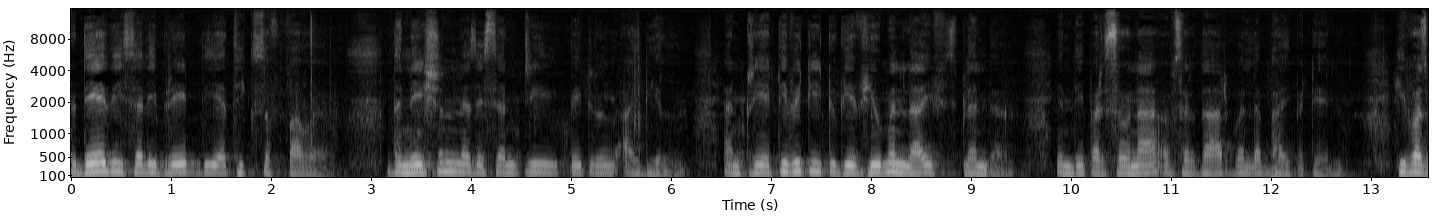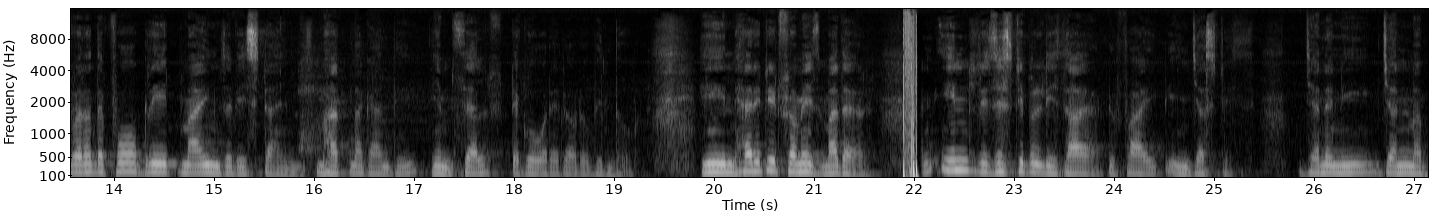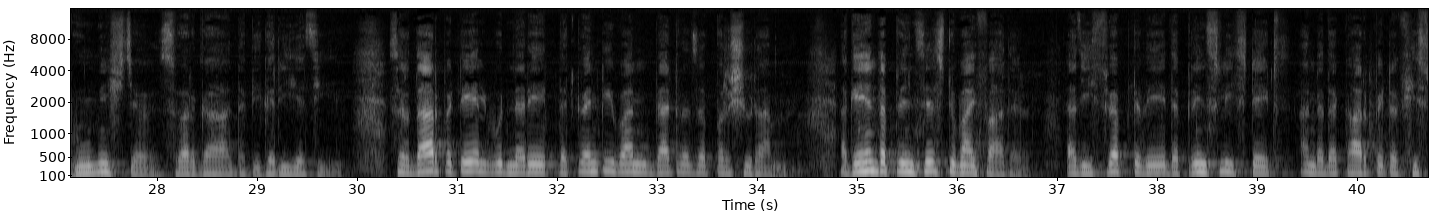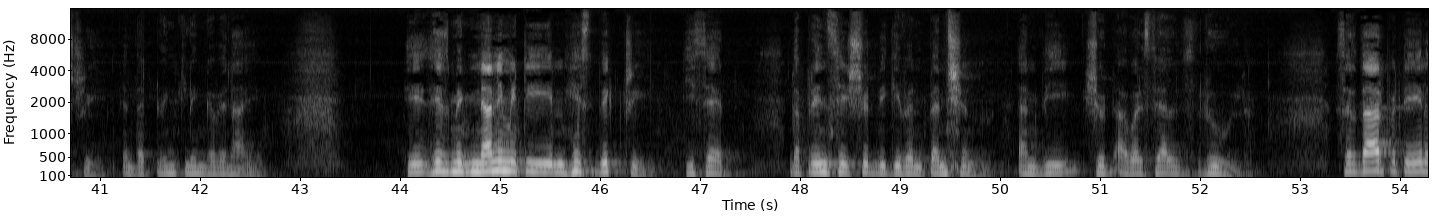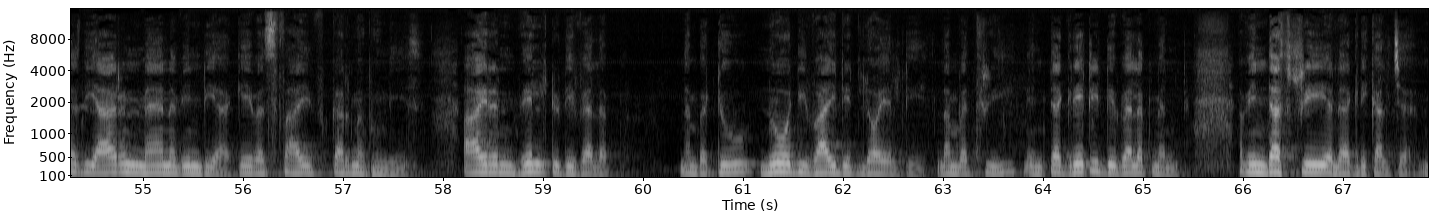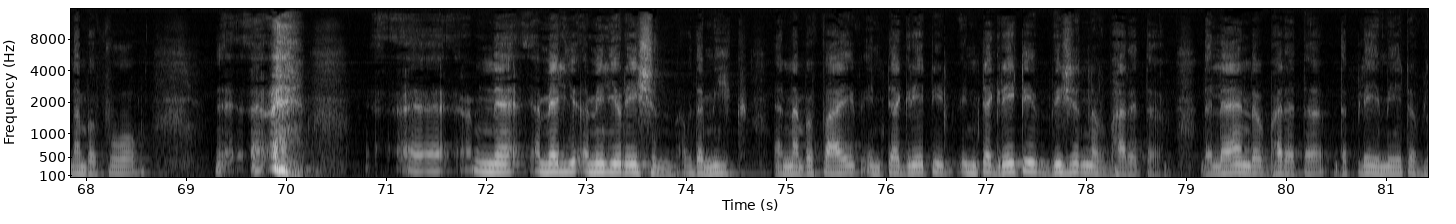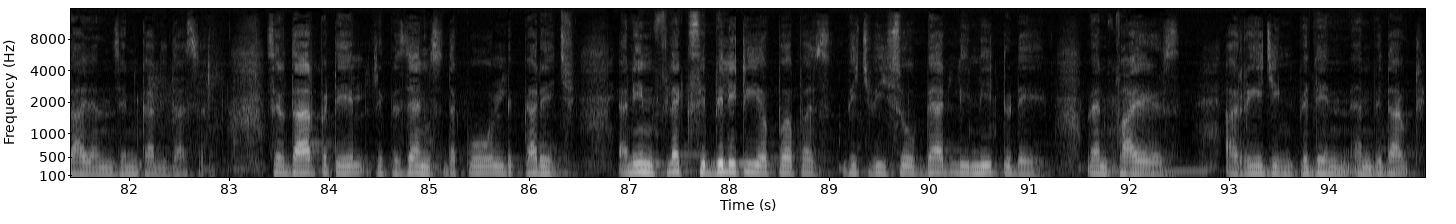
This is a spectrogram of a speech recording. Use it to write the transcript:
today we celebrate the ethics of power, the nation as a centripetal ideal, and creativity to give human life splendor in the persona of Sardar Vallabhbhai Patel. He was one of the four great minds of his times Mahatma Gandhi, himself, Tagore, and Aurobindo. He inherited from his mother an irresistible desire to fight injustice. Janani Janma Bhumishcha Swargadapi Gariyasi. Sardar Patel would narrate the 21 battles of Parshuram against the princess to my father as he swept away the princely states under the carpet of history in the twinkling of an eye. His, his magnanimity in his victory, he said, the princes should be given pension and we should ourselves rule. Sardar Patel, as the Iron Man of India, gave us five karma bhumis iron will to develop. Number two, no divided loyalty. Number three, integrated development of industry and agriculture. Number four, amelioration of the meek. And number five, integrated, integrative vision of Bharata, the land of Bharata, the playmate of lions in Kalidasa. Sardar Patel represents the cold courage and inflexibility of purpose which we so badly need today when fires are raging within and without.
